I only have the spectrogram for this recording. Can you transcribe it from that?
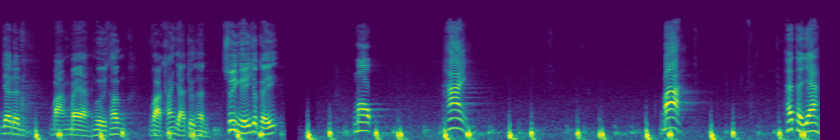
gia đình, bạn bè, người thân và khán giả truyền hình. Suy nghĩ cho kỹ. một hai ba hết thời gian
